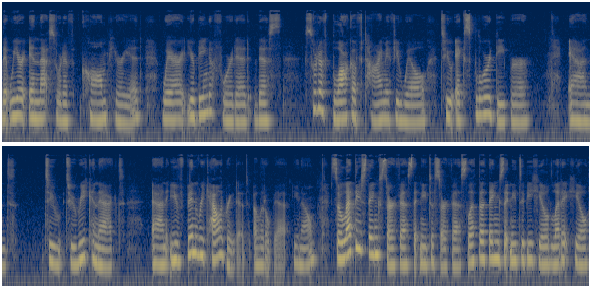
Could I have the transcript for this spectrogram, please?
that we are in that sort of calm period where you're being afforded this sort of block of time, if you will, to explore deeper and to to reconnect and you've been recalibrated a little bit, you know? So let these things surface that need to surface. Let the things that need to be healed, let it heal.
